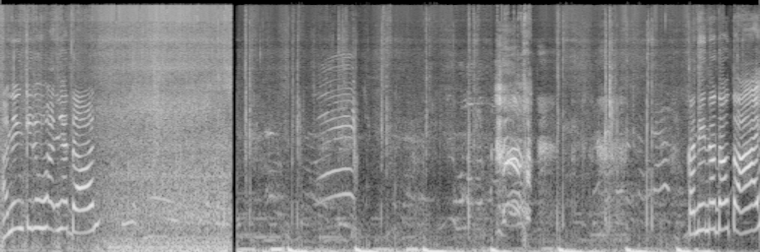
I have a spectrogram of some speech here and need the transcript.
Ano yung kinuha niya doon? Kanino daw ta ay?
